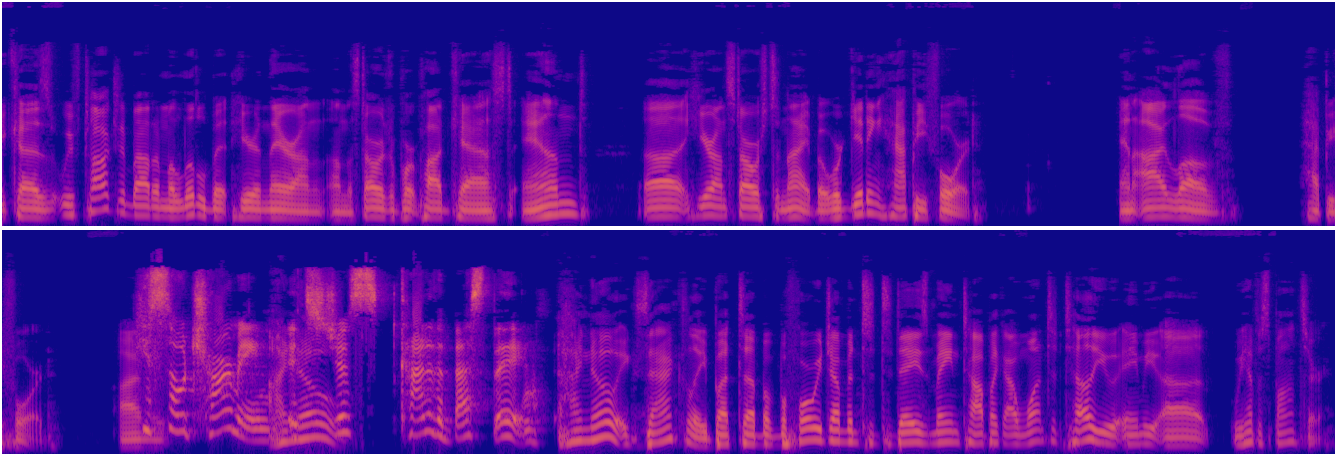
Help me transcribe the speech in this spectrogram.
because we've talked about him a little bit here and there on, on the Star Wars Report podcast and uh, here on Star Wars Tonight, but we're getting Happy Ford. And I love Happy Ford. I'm, He's so charming. I know. It's just kind of the best thing. I know exactly, but uh, but before we jump into today's main topic, I want to tell you, Amy, uh, we have a sponsor.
